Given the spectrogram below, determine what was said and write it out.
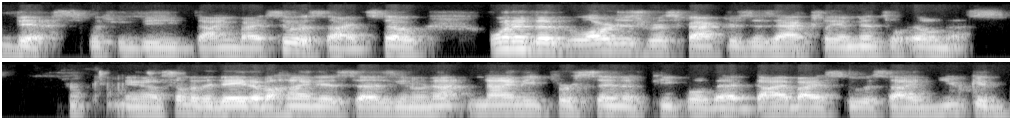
this, which would be dying by suicide. So, one of the largest risk factors is actually a mental illness. Okay. You know, some of the data behind it says, you know, not 90% of people that die by suicide, you could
